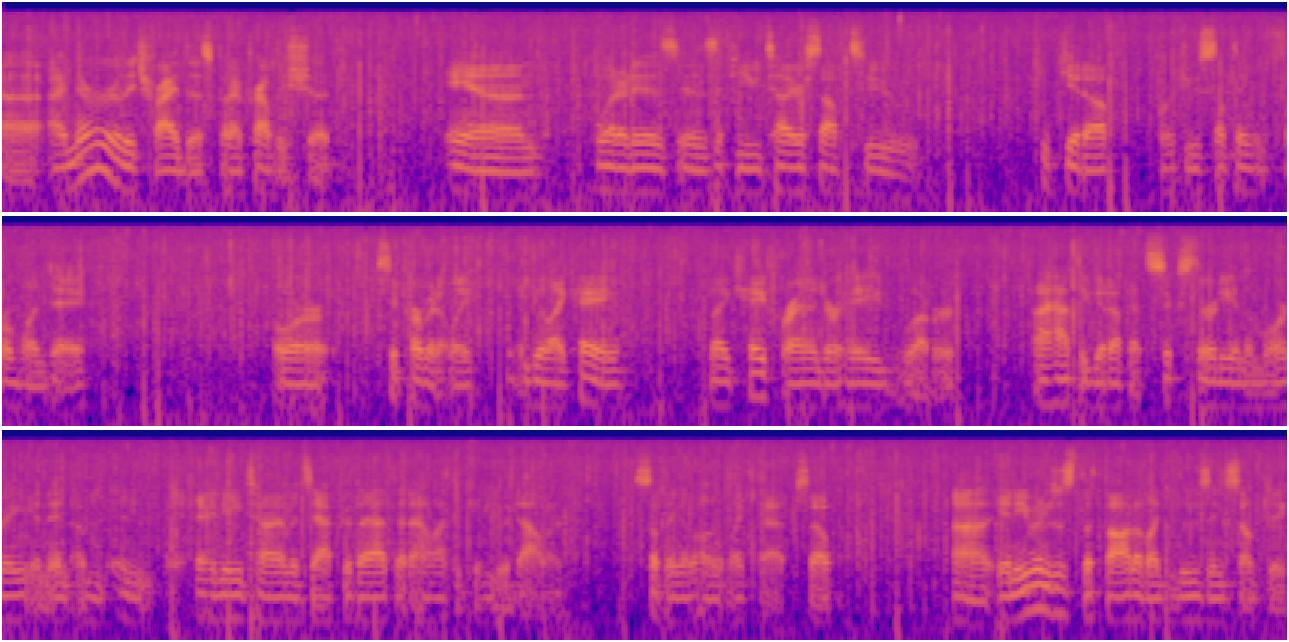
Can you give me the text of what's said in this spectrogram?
uh, I never really tried this, but I probably should. And what it is is if you tell yourself to get up or do something for one day, or say permanently, and be like, hey, like, hey friend, or hey whoever, I have to get up at 6:30 in the morning, and then um, and any time it's after that, then I'll have to give you a dollar, something along like that. So, uh, and even just the thought of like losing something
